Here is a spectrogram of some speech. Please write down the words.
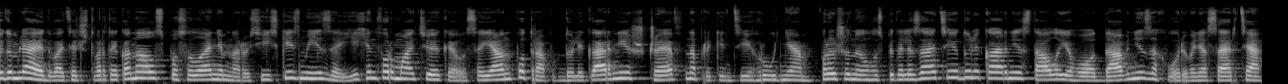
Повідомляє 24 канал з посиланням на російські змі. За їх інформацією, Кеосаян потрапив до лікарні ще наприкінці грудня. Причиною госпіталізації до лікарні стало його давні захворювання серця.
